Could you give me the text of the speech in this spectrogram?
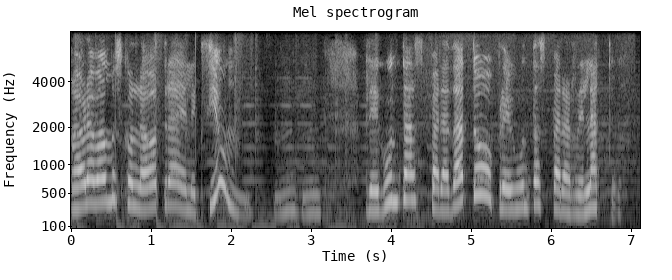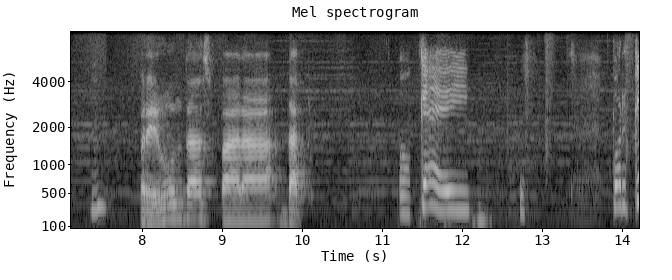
Ahora vamos con la otra elección. Uh -huh. ¿Preguntas para dato o preguntas para relato? ¿Mm? Preguntas para dato. Ok. ¿Por qué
